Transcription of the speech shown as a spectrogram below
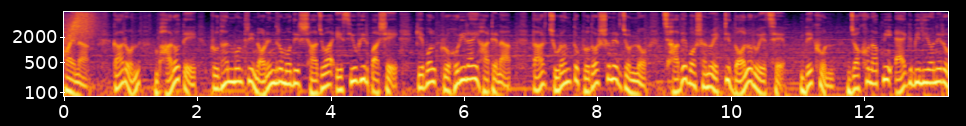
হয় না। কারণ ভারতে প্রধানমন্ত্রী নরেন্দ্র মোদীর সাজোয়া এসইউভির পাশে কেবল প্রহরীরাই হাঁটে না, তার চূড়ান্ত প্রদর্শনের জন্য ছাদে বসানো একটি দলও রয়েছে। দেখুন, যখন আপনি এক বিলিয়নেরও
